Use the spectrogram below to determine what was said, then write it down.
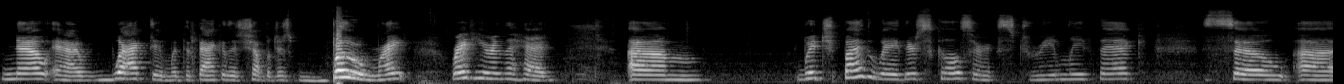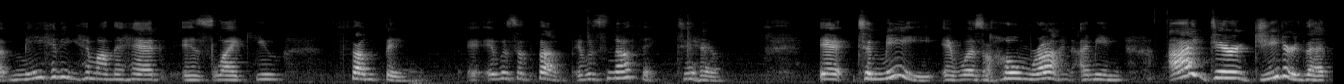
no. And I whacked him with the back of the shovel, just boom, right, right here in the head. Um, which, by the way, their skulls are extremely thick. So, uh, me hitting him on the head is like you thumping. It was a thump. It was nothing to him. It to me, it was a home run. I mean, I Derek Jeter that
